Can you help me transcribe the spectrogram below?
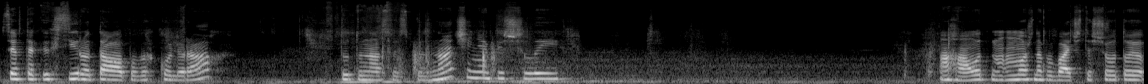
Все в таких сіро-таупових кольорах. Тут у нас ось позначення пішли. Ага, от можна побачити, що той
